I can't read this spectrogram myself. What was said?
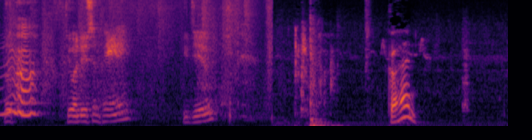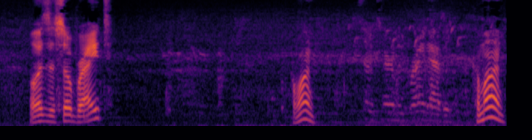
look. Do you wanna do some painting? You do? Go ahead. Well, is this so bright? Come on. So terribly bright, Abbie. Come on.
